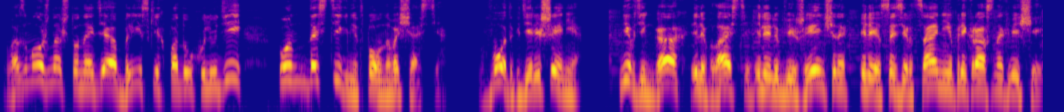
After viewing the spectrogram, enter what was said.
Возможно, что, найдя близких по духу людей, он достигнет полного счастья. Вот где решение — не в деньгах, или власти, или любви женщины, или созерцании прекрасных вещей.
